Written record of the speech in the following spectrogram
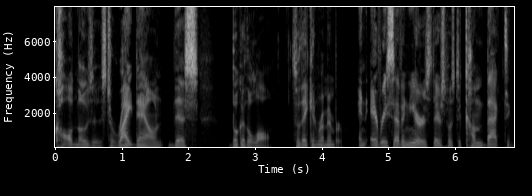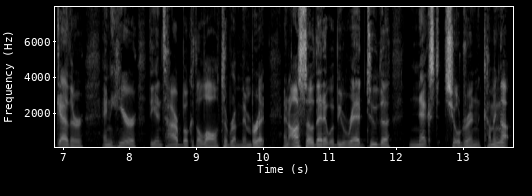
called Moses to write down this book of the law so they can remember. And every seven years, they're supposed to come back together and hear the entire book of the law to remember it, and also that it would be read to the next children coming up.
